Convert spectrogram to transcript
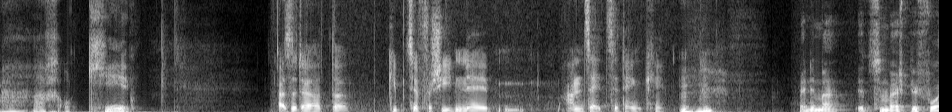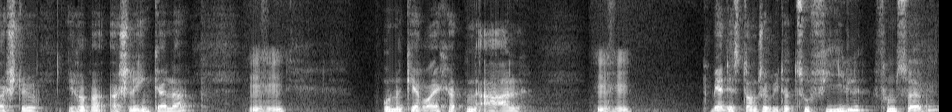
Ach, okay. Also da, da gibt es ja verschiedene hm, Ansätze, denke ich. Mhm. Wenn ich mir jetzt zum Beispiel vorstelle, ich habe ein Schlenkerler mhm. und einen geräucherten Aal. Mhm. Wäre das dann schon wieder zu viel vom selben?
